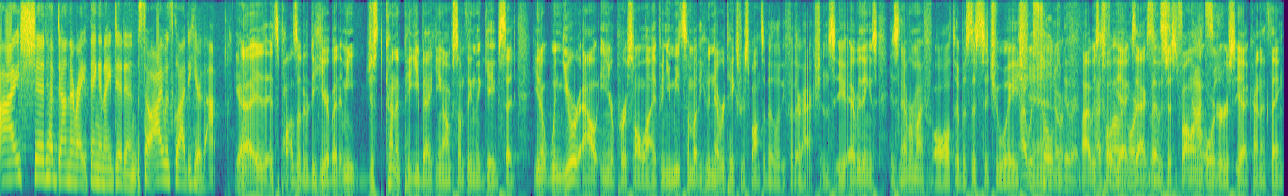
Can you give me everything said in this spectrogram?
I should have done the right thing and I didn't. So I was glad to hear that. Yeah, it, it's positive to hear, but I mean, just kind of piggybacking off something that Gabe said. You know, when you're out in your personal life and you meet somebody who never takes responsibility for their actions, you- everything is it's never my fault. It was this situation. I was told to do it. I was I was told, yeah, exactly. I was just following Nazi. orders, yeah, kind of thing.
